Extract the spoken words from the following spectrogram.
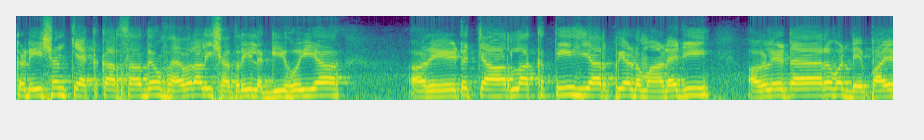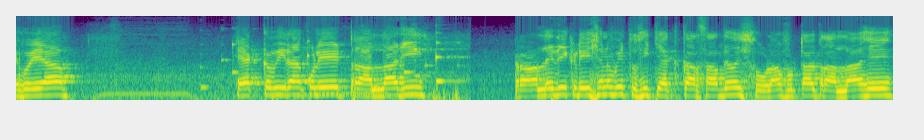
ਕੰਡੀਸ਼ਨ ਚੈੱਕ ਕਰ ਸਕਦੇ ਹੋ। ਫਾਈਬਰ ਵਾਲੀ ਛਤਰੀ ਲੱਗੀ ਹੋਈ ਆ। ਆ ਰੇਟ 4 ਲੱਖ 30 ਹਜ਼ਾਰ ਰੁਪਏ ਡਿਮਾਂਡ ਹੈ ਜੀ। ਅਗਲੇ ਟਾਇਰ ਵੱਡੇ ਪਾਏ ਹੋਏ ਆ। ਇੱਕ ਵੀਰਾਂ ਕੋਲੇ ਟਰਾਲਾ ਜੀ। ਟਰਾਲੇ ਦੀ ਕੰਡੀਸ਼ਨ ਵੀ ਤੁਸੀਂ ਚੈੱਕ ਕਰ ਸਕਦੇ ਹੋ 16 ਫੁੱਟਾ ਟਰਾਲਾ ਇਹ।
